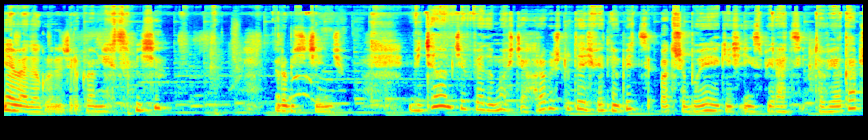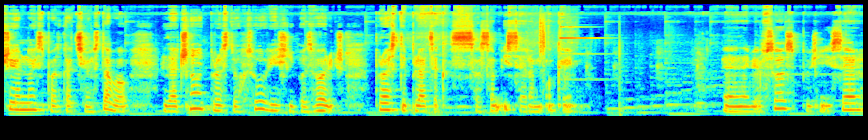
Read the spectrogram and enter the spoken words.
Nie będę oglądać reklam, nie chce mi się robić cięć. Widziałam Cię w wiadomościach. Robisz tutaj świetną pizzę. Potrzebuję jakiejś inspiracji. To wielka przyjemność spotkać się z Tobą. Zacznę od prostych słów, jeśli pozwolisz. Prosty placek z sosem i serem, ok. E, najpierw sos, później ser.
